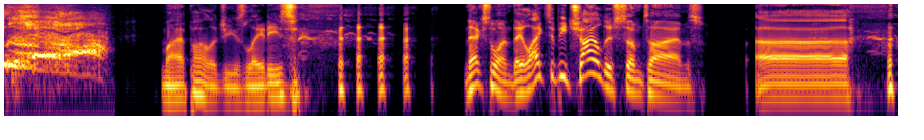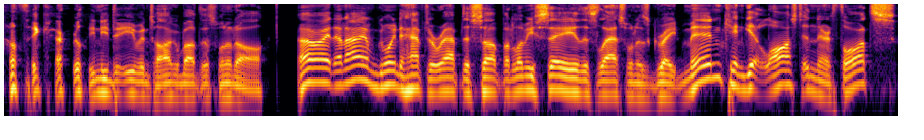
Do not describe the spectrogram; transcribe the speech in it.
My apologies, ladies. Next one. They like to be childish sometimes. Uh, I don't think I really need to even talk about this one at all. All right, and I am going to have to wrap this up, but let me say this last one is great. Men can get lost in their thoughts.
